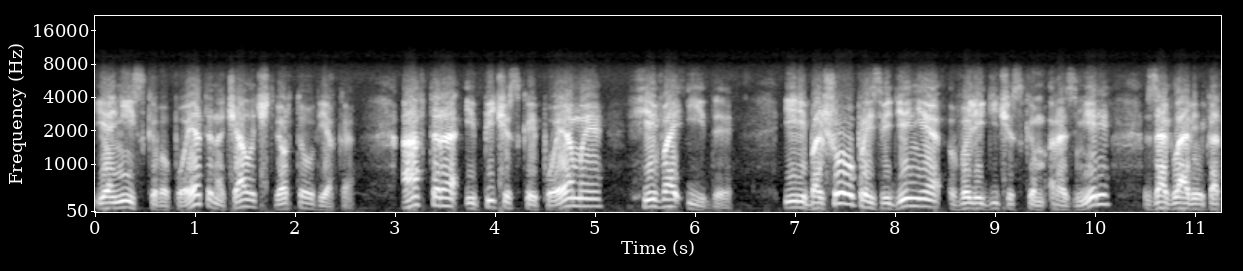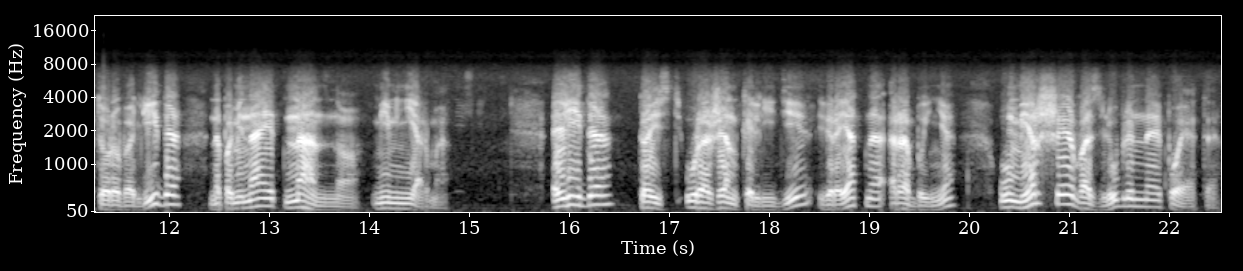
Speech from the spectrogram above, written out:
ионийского поэта начала IV века, автора эпической поэмы «Фиваиды», и большого произведения в элегическом размере, заглавие которого Лида напоминает Нанно, Мимнерма. Лида, то есть уроженка Лидии, вероятно, рабыня, умершая возлюбленная поэта.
